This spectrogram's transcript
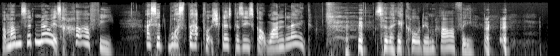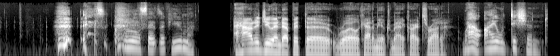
But mum said, no, it's Harvey. I said, what's that for? She goes, because he's got one leg. so they called him Harvey. it's a cruel sense of humour. How did you end up at the Royal Academy of Dramatic Arts, RADA? Wow, I auditioned.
